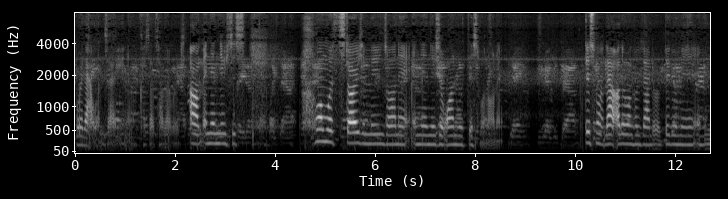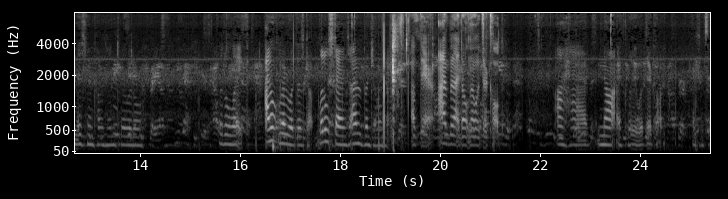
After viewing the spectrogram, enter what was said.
where that one's at, you know, because that's how that works. Um, and then there's this one with stars and moons on it. And then there's a one with this one on it. This one, that other one comes down to a bigger moon. And then this one comes into a little, little like, I don't remember what those called. Little stones. I have a bunch of them up there. I, but I don't know what they're called. I have not a clue what they're called. I can see.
